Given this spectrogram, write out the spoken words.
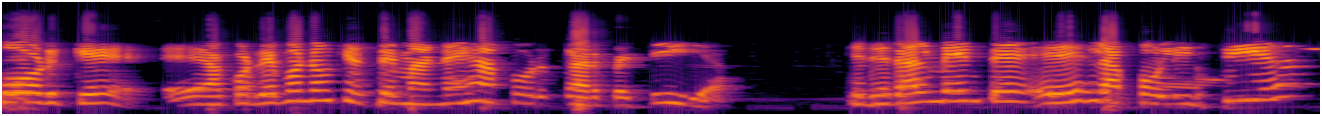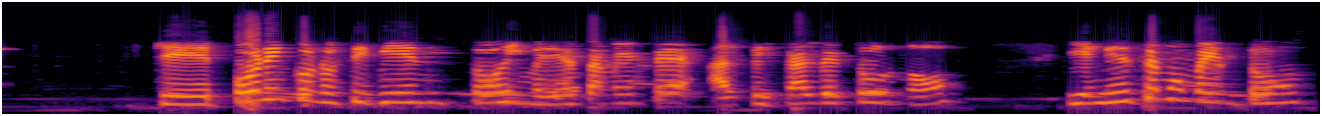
porque eh, acordémonos que se maneja por carpetilla. Generalmente es la policía que pone en conocimiento inmediatamente al fiscal de turno y en ese momento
